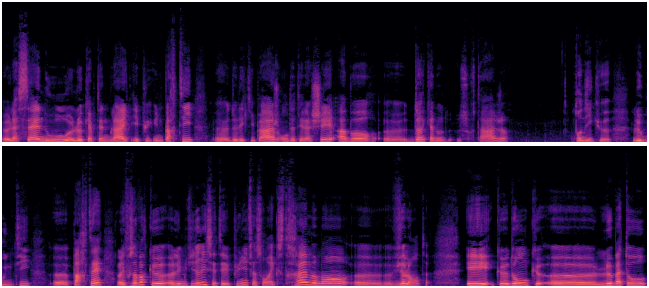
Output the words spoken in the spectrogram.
la scène où le capitaine Blight et puis une partie de l'équipage ont été lâchés à bord d'un canot de sauvetage tandis que le Bounty euh, partait. Alors il faut savoir que euh, les mutineries étaient punies de façon extrêmement euh, violente et que donc le bateau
